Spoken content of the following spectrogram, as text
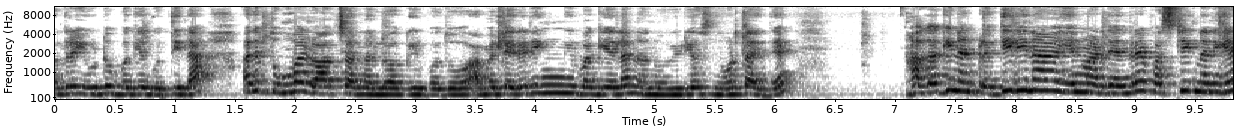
ಅಂದರೆ ಯೂಟ್ಯೂಬ್ ಬಗ್ಗೆ ಗೊತ್ತಿಲ್ಲ. ಆದರೆ ತುಂಬ ಲಾಗ್ ಚಾನಲ್ಲು ಆಗಿರ್ಬೋದು, ಆಮೇಲೆ ಟೈಲರಿಂಗ್ ಬಗ್ಗೆ ಎಲ್ಲ ನಾನು ವಿಡಿಯೋಸ್ ನೋಡ್ತಾ ಇದ್ದೆ. ಹಾಗಾಗಿ ನಾನು ಪ್ರತಿದಿನ ಏನು ಮಾಡಿದೆ ಅಂದರೆ ಫಸ್ಟಿಗೆ ನನಗೆ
